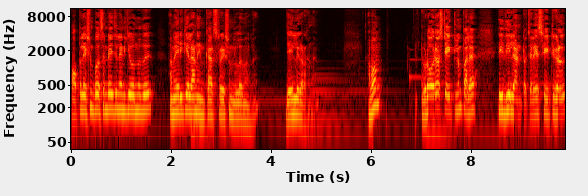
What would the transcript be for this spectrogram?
പോപ്പുലേഷൻ പെർസെന്റേജിൽ എനിക്ക് തോന്നുന്നത് അമേരിക്കയിലാണ് ഇൻകാർസറേഷൻ ഉള്ളതെന്നുള്ളത്. ജയിലിൽ കിടക്കുന്നത്. അപ്പം ഇവിടെ ഓരോ സ്റ്റേറ്റിലും പല രീതിയിലാണ് കേട്ടോ ചില സ്റ്റേറ്റുകൾ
